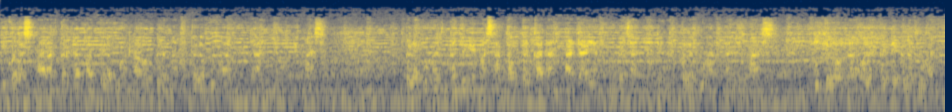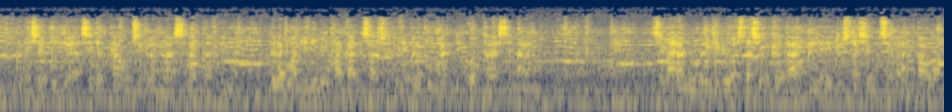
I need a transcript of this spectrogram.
di kota Semarang terdapat pelabuhan laut bernama Pelabuhan Tanjung Emas. Pelabuhan Tanjung Emas atau terkadang ada yang membacanya dengan Pelabuhan Tanjung Mas dikelola oleh PT Pelabuhan Indonesia 3 sejak tahun 1985. Pelabuhan ini merupakan satu-satunya pelabuhan di kota Semarang. Semarang memiliki dua stasiun kereta api yaitu stasiun Semarang Tawang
